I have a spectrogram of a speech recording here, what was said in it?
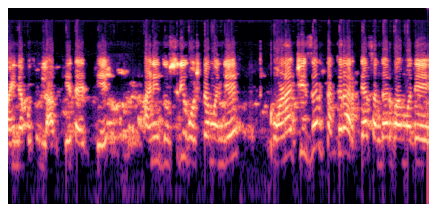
महिन्यापासून लाभ घेत आहेत एक आणि दुसरी गोष्ट म्हणजे कोणाची जर तक्रार त्या संदर्भामध्ये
